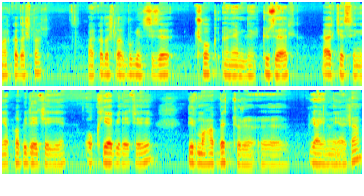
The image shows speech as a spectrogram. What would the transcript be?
arkadaşlar. Arkadaşlar bugün size çok önemli, güzel, herkesin yapabileceği, okuyabileceği bir muhabbet türü e, yayınlayacağım.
